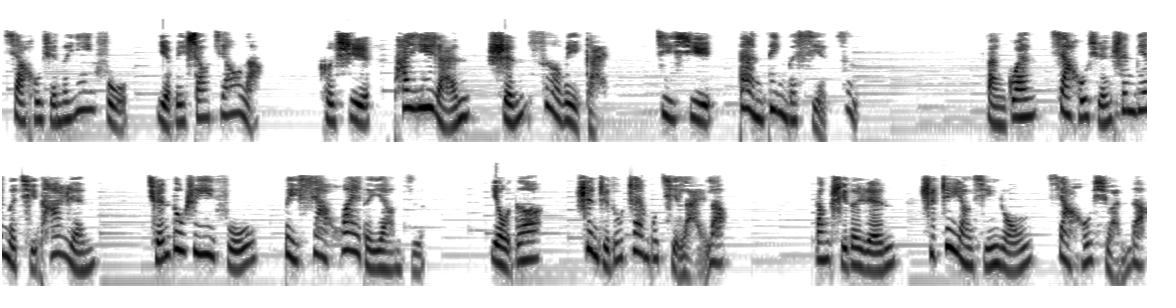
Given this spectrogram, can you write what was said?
夏侯玄的衣服。也被烧焦了，可是他依然神色未改，继续淡定的写字。反观夏侯玄身边的其他人，全都是一副被吓坏的样子，有的甚至都站不起来了。当时的人是这样形容夏侯玄的：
